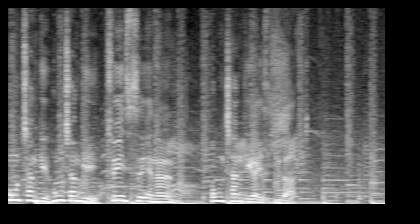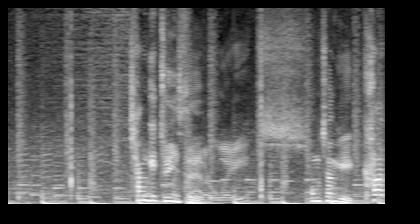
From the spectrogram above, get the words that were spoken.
홍창기 홍창기. 트윈스에는 홍창기가 있습니다. 창기 트윈스. 홍창기 컷.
